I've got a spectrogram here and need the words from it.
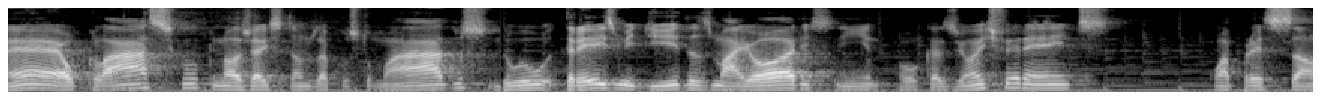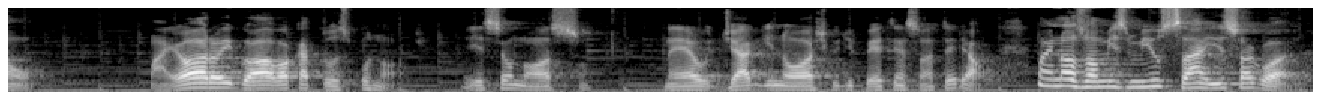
né? É o clássico que nós já estamos acostumados, do três medidas maiores em ocasiões diferentes, com a pressão maior ou igual a 14 por 9. Esse é o nosso, né, o diagnóstico de hipertensão arterial. Mas nós vamos esmiuçar isso agora.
